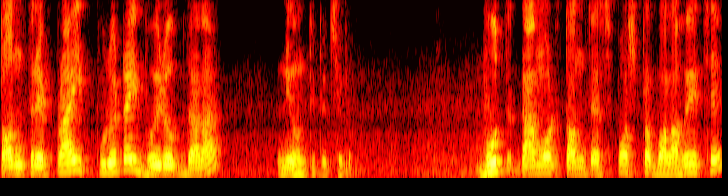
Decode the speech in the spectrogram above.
তন্ত্রে প্রায় পুরোটাই ভৈরব দ্বারা নিয়ন্ত্রিত ছিল। ভূত ডামর তন্ত্রে স্পষ্ট বলা হয়েছে,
